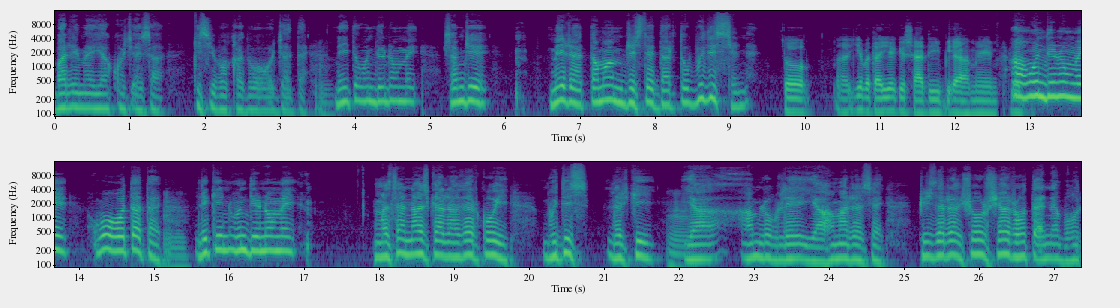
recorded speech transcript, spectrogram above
بارے میں یا کچھ ایسا کسی وقت وہ ہو جاتا ہے۔ نہیں تو ان دنوں میں سمجھے میرا تمام رشتے دار تو بدھسٹ ہیں۔ تو یہ بتائیے کہ شادی بیاہ میں ہاں ان دنوں میں وہ ہوتا تھا۔ لیکن ان دنوں میں مثلاً آج کل اگر کوئی بدھسٹ لڑکی یا ہم لوگ لے یا ہمارا سے پھر ذرا شور شار ہوتا ہے نا بہت۔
